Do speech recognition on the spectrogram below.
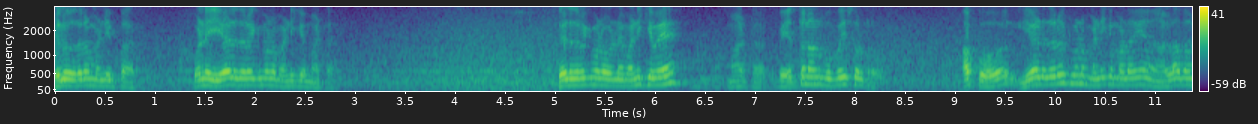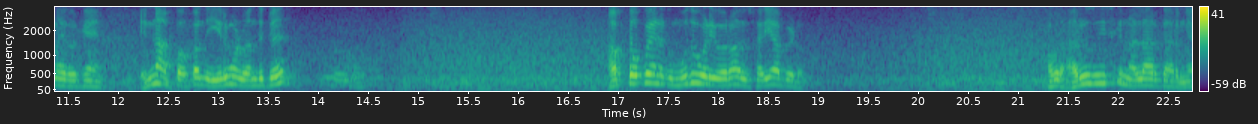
எழுபது தடவை மன்னிப்பார். உன்னை ஏழு தடவைக்கு மேலே மன்னிக்க மாட்டார். ஏழு தடவைக்கு மேலே உன்னை மன்னிக்கவே மாட்டார். இப்போ எத்தனை நம்ம போய் சொல்கிறோம் அப்போது ஏழு தடவைக்கு மேலே மன்னிக்க மாட்டாங்க நல்லா தானே இருக்கேன். என்ன அப்பப்போ அந்த இருமல் வந்துட்டு அப்பப்போ எனக்கு முதுவலி வரும் அது சரியாக போயிடும். அவர் அறுபது வயசுக்கு நல்லா இருக்காருங்க.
